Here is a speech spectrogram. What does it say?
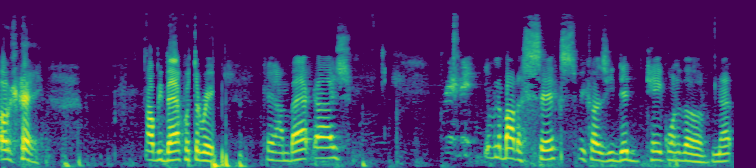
okay, I'll be back with the rate. Okay, I'm back, guys. Giving about a six because he did take one of the net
